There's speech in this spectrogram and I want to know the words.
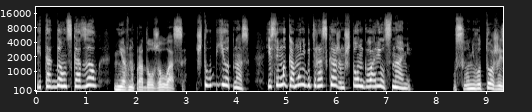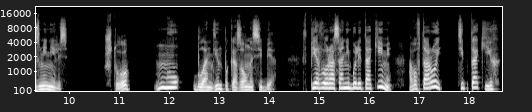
«И тогда он сказал, — нервно продолжил Лассе, — что убьет нас, если мы кому-нибудь расскажем, что он говорил с нами». Усы у него тоже изменились. «Что?» «Ну...» — блондин показал на себе. В первый раз они были такими, а во второй — тип таких».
